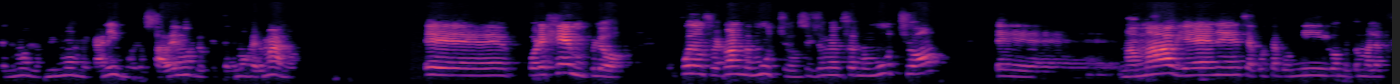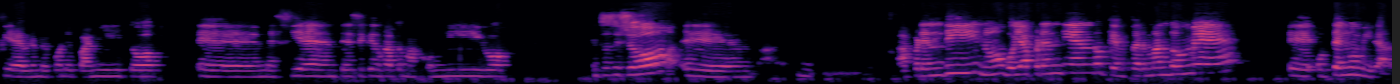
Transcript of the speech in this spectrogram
tenemos los mismos mecanismos, lo sabemos los que tenemos hermanos. Eh, por ejemplo, puedo enfermarme mucho. Si yo me enfermo mucho, eh, mamá viene, se acuesta conmigo, me toma la fiebre, me pone pañito, eh, me siente, se queda un rato más conmigo. Entonces yo aprendí, ¿no? Voy aprendiendo que enfermándome eh, obtengo mirada.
